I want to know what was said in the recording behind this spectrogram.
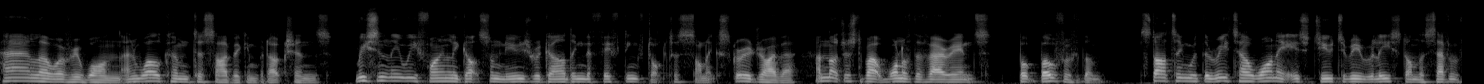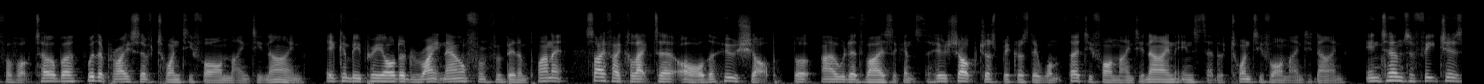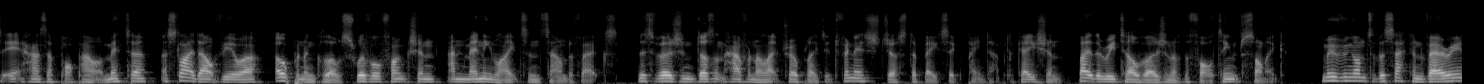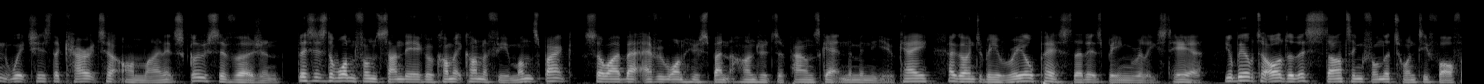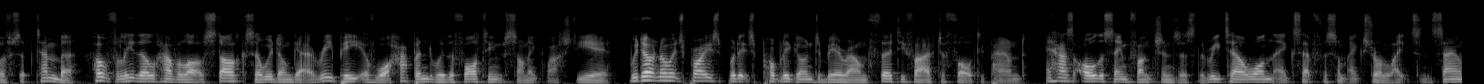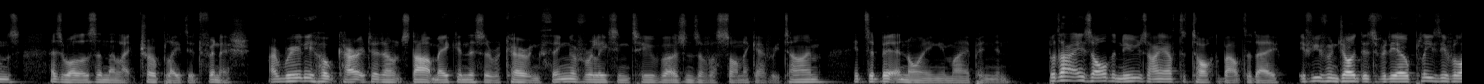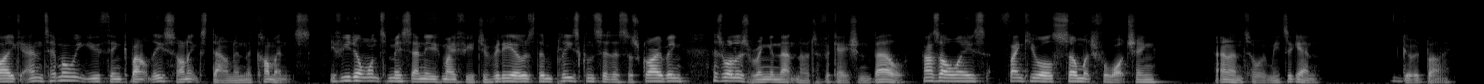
Hello everyone and welcome to CyberKing Productions. Recently we finally got some news regarding the 15th Doctor Sonic Screwdriver, and not just about one of the variants, but both of them. Starting with the retail one, it is due to be released on the 7th of October with a price of $24.99. It can be pre-ordered right now from Forbidden Planet, Sci-Fi Collector or the Who Shop, but I would advise against the Who Shop just because they want $34.99 instead of $24.99. In terms of features, it has a pop-out emitter, a slide-out viewer, open and close swivel function, and many lights and sound effects. This version doesn't have an electroplated finish, just a basic paint application, like the retail version of the 14th Sonic. Moving on to the second variant, which is the Character Online exclusive version. This is the one from San Diego Comic Con a few months back, so I bet everyone who spent hundreds of pounds getting them in the UK are going to be real pissed that it's being released here. You'll be able to order this starting from the 24th of September. Hopefully they'll have a lot of stock so we don't get a repeat of what happened with the 14th Sonic last year. We don't know its price, but it's probably going to be around 35 to 40 pound. It has all the same functions as the retail one except for some extra lights and sounds, as well as an electroplated finish. I really hope Character don't start making this a recurring thing of releasing two versions of a Sonic every time. It's a bit annoying in my opinion. But that is all the news I have to talk about today. If you've enjoyed this video, please leave a like and tell me what you think about these Sonics down in the comments. If you don't want to miss any of my future videos, then please consider subscribing as well as ringing that notification bell. As always, thank you all so much for watching, and until we meet again, goodbye.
